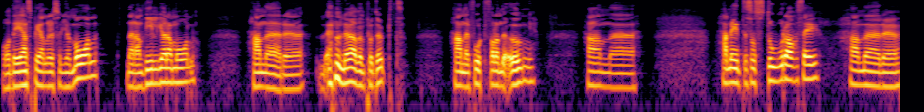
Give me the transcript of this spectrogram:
Och det är en spelare som gör mål när han vill göra mål. Han är eh, en Lövenprodukt. Han är fortfarande ung. Han, eh, han är inte så stor av sig. Han är eh,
